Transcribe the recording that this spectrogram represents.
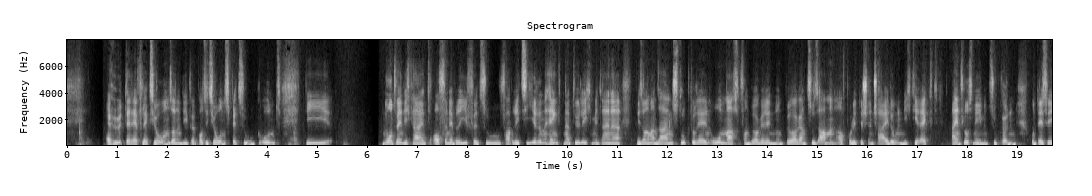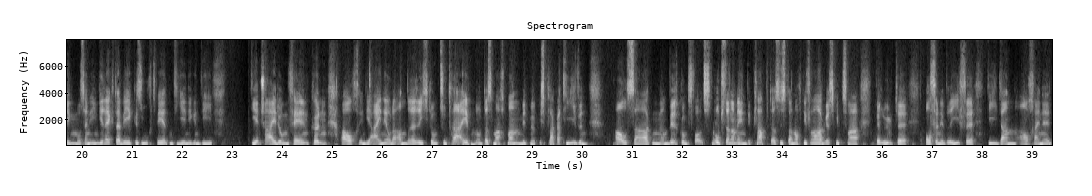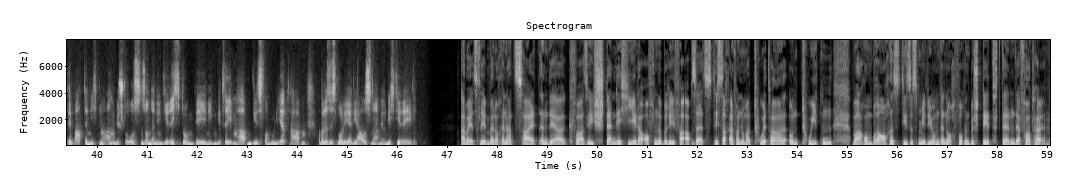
erhöhte Reflexion, sondern die für Positionsbezug und die Notwendigkeit, offene Briefe zu fabrizieren, hängt natürlich mit einer, wie soll man sagen, strukturellen Ohnmacht von Bürgerinnen und Bürgern zusammen, auf politische Entscheidungen nicht direkt Einfluss nehmen zu können. Und deswegen muss ein indirekter Weg gesucht werden, diejenigen, die die Entscheidungen fällen können, auch in die eine oder andere Richtung zu treiben. Und das macht man mit möglichst plakativen Aussagen am wirkungsvollsten. Ob es dann am Ende klappt, das ist dann noch die Frage. Es gibt zwar berühmte offene Briefe, die dann auch eine Debatte nicht nur angestoßen, sondern in die Richtung derjenigen getrieben haben, die es formuliert haben, aber das ist wohl eher die Ausnahme und nicht die Regel. Aber jetzt leben wir doch in einer Zeit, in der quasi ständig jeder offene Briefe absetzt. Ich sag einfach nur mal Twitter und Tweeten. Warum braucht es dieses Medium denn noch? Worin besteht denn der Vorteil?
